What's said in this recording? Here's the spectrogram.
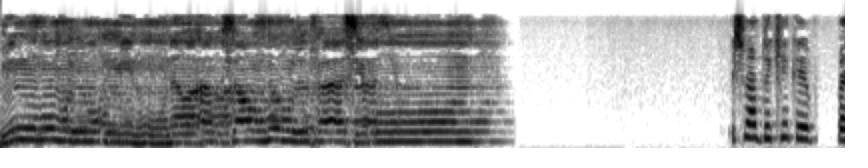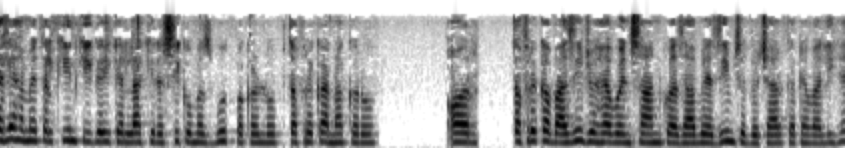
منهم المؤمنون وأكثرهم الفاسقون اس میں آپ دیکھیے کہ پہلے ہمیں تلقین کی گئی کہ اللہ کی رسی کو مضبوط پکڑ لو، تفرقہ نہ کرو اور تفرقہ بازی جو ہے وہ انسان کو عذاب عظیم سے دوچار کرنے والی ہے۔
